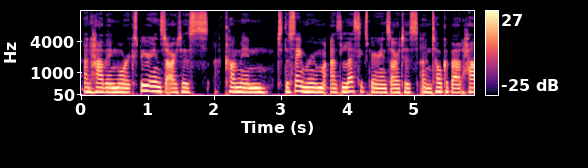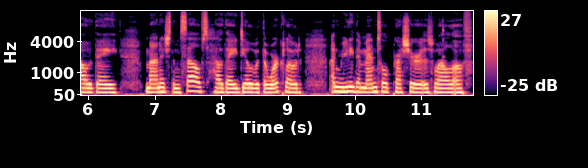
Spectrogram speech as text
and having more experienced artists come in to the same room as less experienced artists and talk about how they manage themselves, how they deal with the workload, and really the mental pressure as well of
